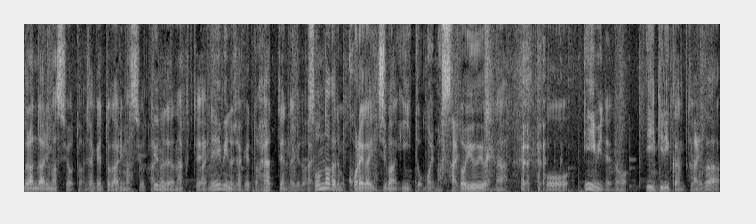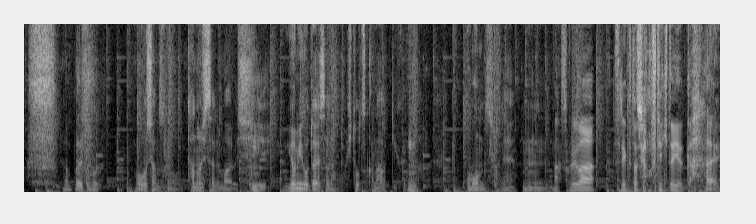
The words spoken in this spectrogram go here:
ブランドありますよとジャケットがありますよっていうのではなくて、はい、ネイビーのジャケット流行ってんだけど、はい、その中でもこれが一番いいと思います、というようなこういい意味での言い切り感っていうのが、やっぱりそのオーシャンズの楽しさでもあるし、読み応えさの一つかなっていうふうに思うんですよね。うん、まあ、それはセレクトショップ的というか、はい、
